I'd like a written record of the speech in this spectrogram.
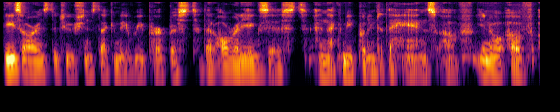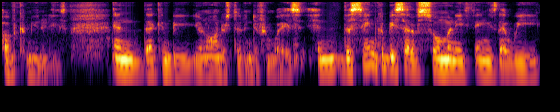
These are institutions that can be repurposed, that already exist, and that can be put into the hands of, you know, of, of communities, and that can be, you know, understood in different ways. And the same could be said of so many things that we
